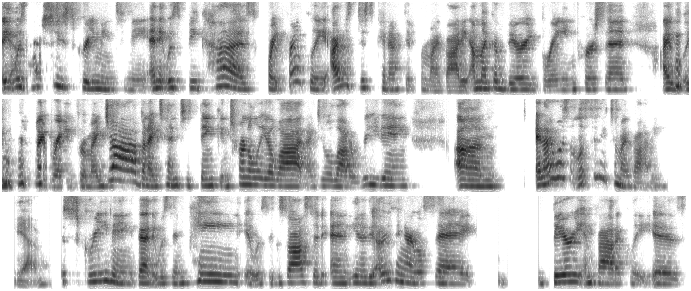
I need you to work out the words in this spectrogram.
It was actually screaming to me. And it was because, quite frankly, I was disconnected from my body. I'm like a very brain person. I use my brain for my job and I tend to think internally a lot. I do a lot of reading. Um, and I wasn't listening to my body. Yeah. Screaming that it was in pain, it was exhausted. And, you know, the other thing I will say very emphatically is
